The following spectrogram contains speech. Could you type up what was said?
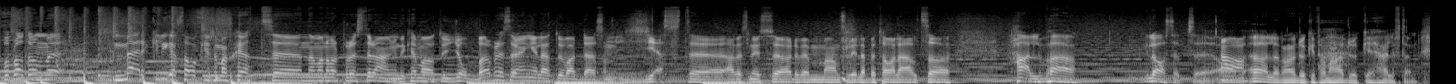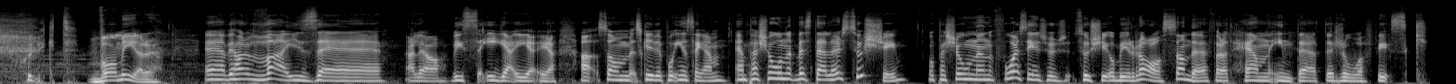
på att prata om eh, märkliga saker som har skett eh, när man har varit på restaurang. Det kan vara att du jobbar på restaurang eller att du har varit där som gäst. Eh, Alldeles nyss hörde vi en man som ville betala alltså halva glaset eh, av Ja. ölen han har druckit för han har druckit hälften. Sjukt. Vad mer? Eh, vi har Vice, eh, eller ja, viss ega e, e ja, som skriver på Instagram. En person beställer sushi och personen får sin su- sushi och blir rasande för att hen inte äter råfisk.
